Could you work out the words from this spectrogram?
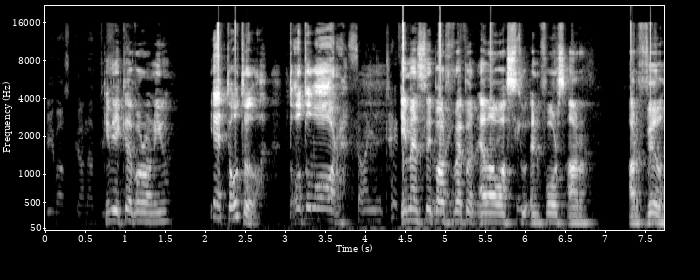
Can we declare war on you? Yeah, total! Total war! Immensely powerful weapon allow us to enforce our, our will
